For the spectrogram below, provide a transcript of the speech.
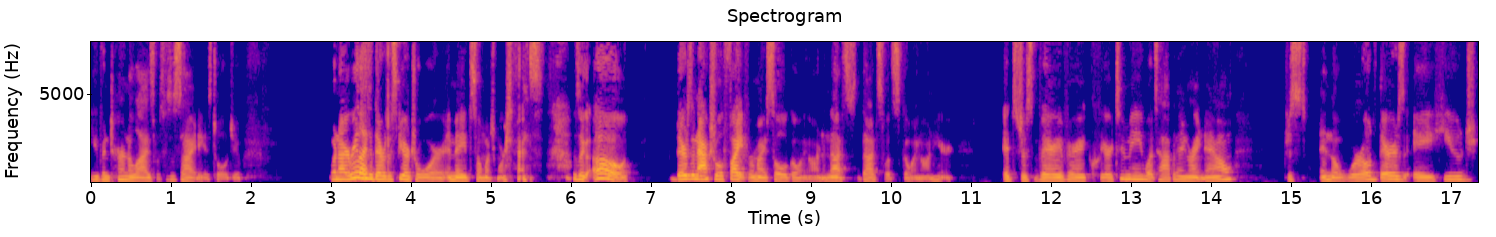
you've internalized what society has told you when I realized that there was a spiritual war, it made so much more sense. I was like, oh, there's an actual fight for my soul going on, and that's that's what's going on here. It's just very, very clear to me what's happening right now, just in the world. There's a huge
